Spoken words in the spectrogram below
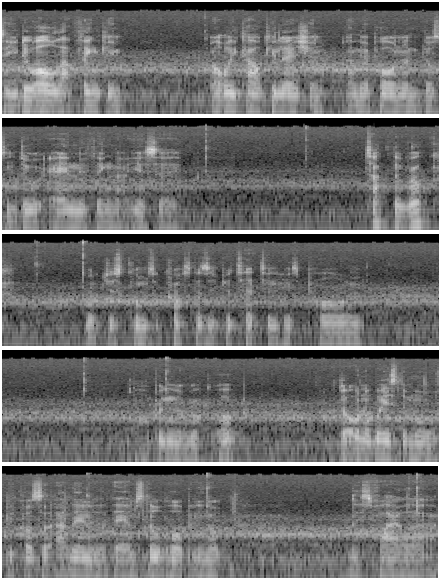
So you do all that thinking, all your calculation, and the opponent doesn't do anything that you say. Attack the rook. Rook just comes across because it's protecting his pawn. I'll bring the rook up. Don't want to waste a move because at the end of the day I'm still opening up this file there.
